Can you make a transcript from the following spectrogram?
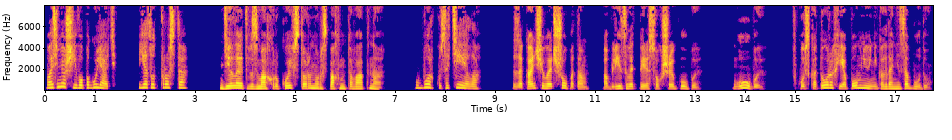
Возьмешь его погулять. Я тут просто... Делает взмах рукой в сторону распахнутого окна. «Уборку затеяла!» Заканчивает шепотом, облизывает пересохшие губы. Губы, вкус которых я помню и никогда не забуду.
